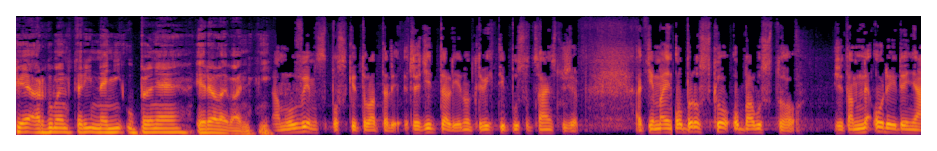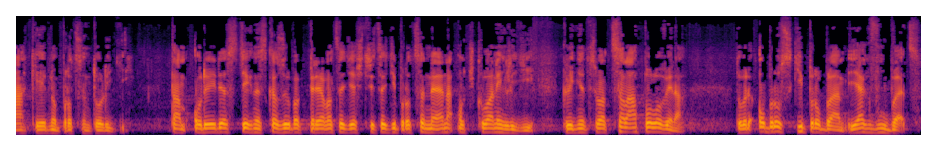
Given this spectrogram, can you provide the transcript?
je argument, který není úplně irrelevantní. A mluvím s poskytovateli, řediteli jednotlivých typů sociálních služeb a ti mají obrovskou obavu z toho, že tam neodejde nějaké 1% lidí. Tam odejde z těch dneska zhruba 25 až 30% ne na očkovaných lidí, klidně třeba celá polovina. To bude obrovský problém, jak vůbec.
